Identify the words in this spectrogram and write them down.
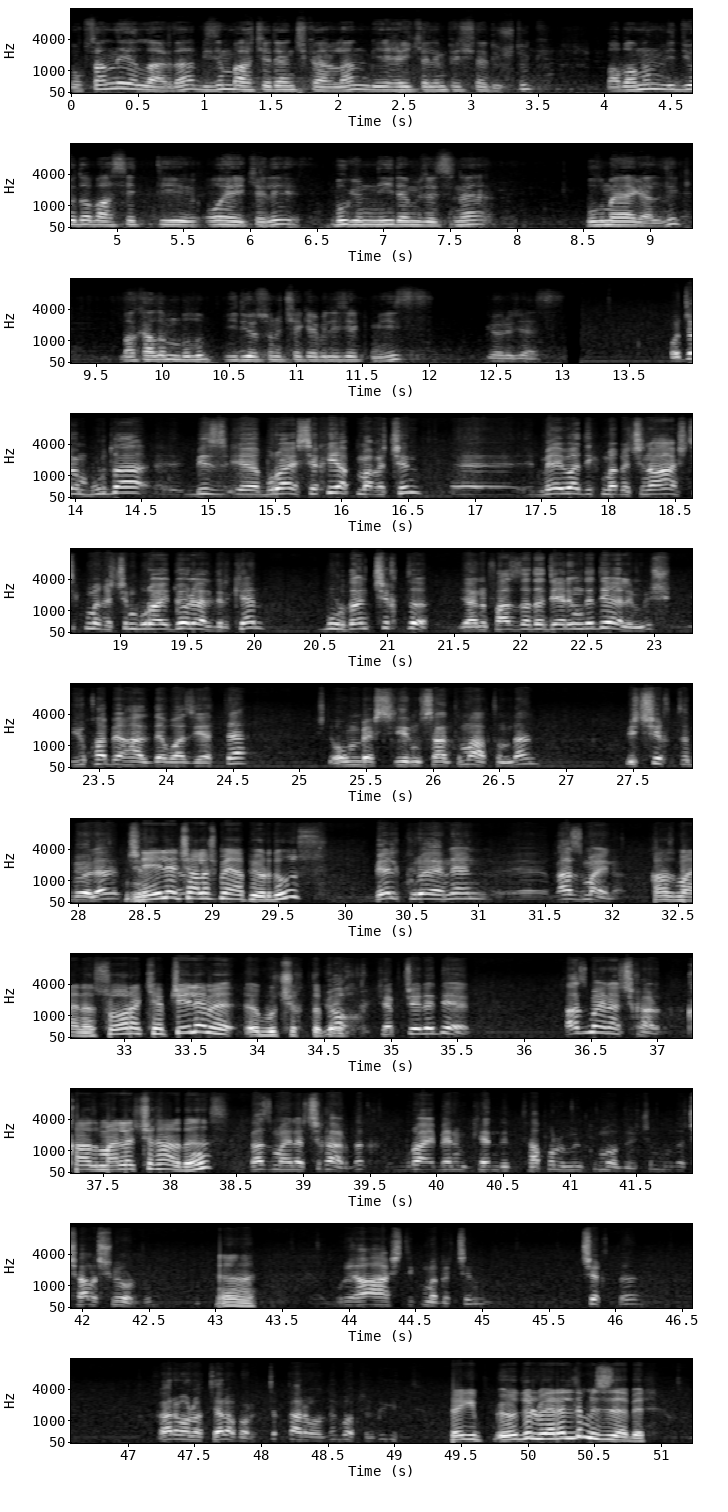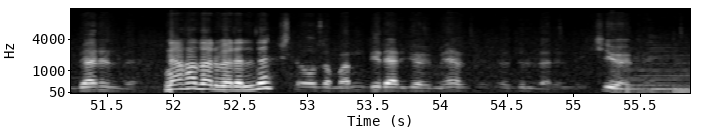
90'lı yıllarda bizim bahçeden çıkarılan bir heykelin peşine düştük. Babamın videoda bahsettiği o heykeli bugün Niğde Müzesi'ne bulmaya geldik. Bakalım bulup videosunu çekebilecek miyiz? Göreceğiz. Hocam burada e, biz e, burayı seki yapmak için, e, meyve dikmek için, ağaç dikmek için burayı döleldirken buradan çıktı. Yani fazla da derinde değilmiş. Yuka bir halde vaziyette. İşte 15-20 santim altından bir çıktı böyle. Çıktı. Neyle çalışma yapıyordunuz? Bel küreğine e, kazmayla. Kazmayla. Sonra kepçeyle mi e, bu çıktı peki? Yok kepçeyle değil. Kazmayla çıkardık. Kazmayla çıkardınız. Kazmayla çıkardık. Burayı benim kendi tapulu mülküm olduğu için burada çalışıyordum. Evet. Buraya ağaç dikmek için çıktı. Karaoğlu telefon ettik. Karaoğlu da götürdü gitti. Peki ödül verildi mi size bir? Verildi. Ne kadar verildi? İşte o zaman birer yövmeye ödül verildi. İki yövme.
